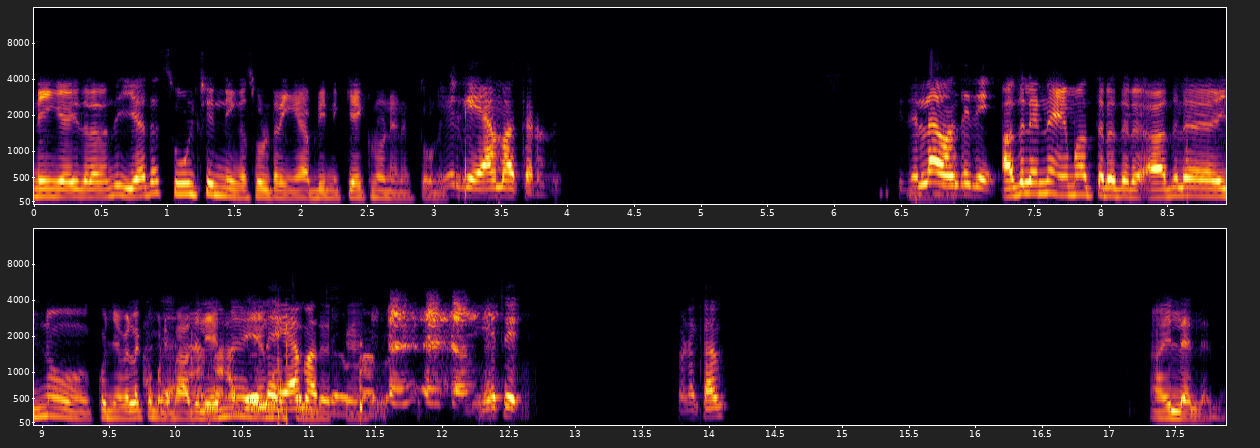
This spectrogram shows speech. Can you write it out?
நீங்க இதுல வந்து எதை சூழ்ச்சின்னு நீங்க சொல்றீங்க அப்படின்னு கேட்கணும்னு எனக்கு தோணுச்சு. ஏமாத்துறது. இதெல்லாம் வந்து அதுல என்ன ஏமாத்துறது? அதுல இன்னும் கொஞ்சம் விளக்க முடியுமா? அதுல என்ன ஏமாத்துறது? வணக்கம். இல்ல இல்ல இல்ல.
